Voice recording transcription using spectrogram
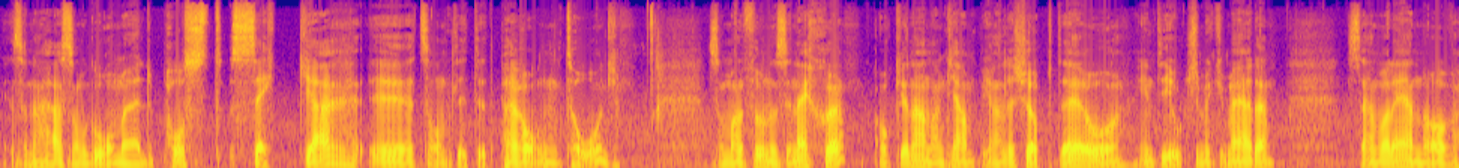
en sån här som går med postsäckar, eh, ett sånt litet perrongtåg som hade funnits i Nässjö och en annan camping hade köpt det och inte gjort så mycket med det. Sen var det en av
